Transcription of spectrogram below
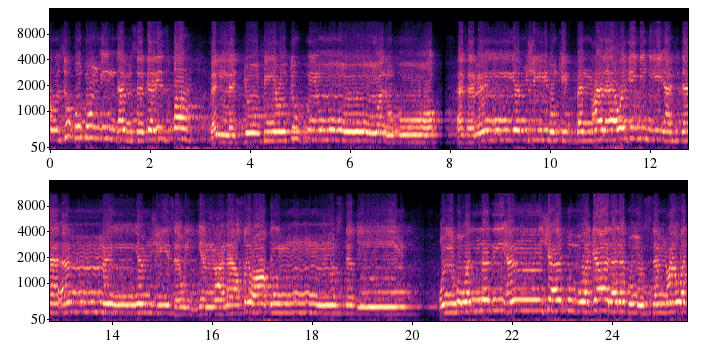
يرزقكم إن أمسك رزقه بل لجوا في عتو ونفور. أفمن يمشي مكبا على وجهه أهدى أمن يمشي سويا على صراط مستقيم. قل هو الذي أنشأكم وجعل لكم السمع وال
